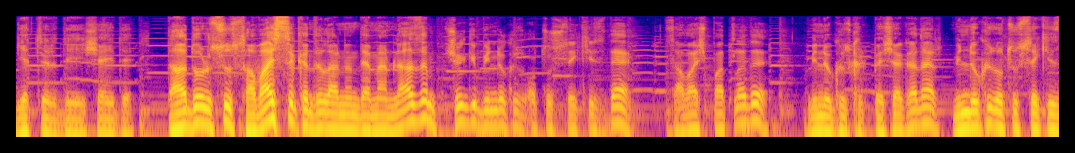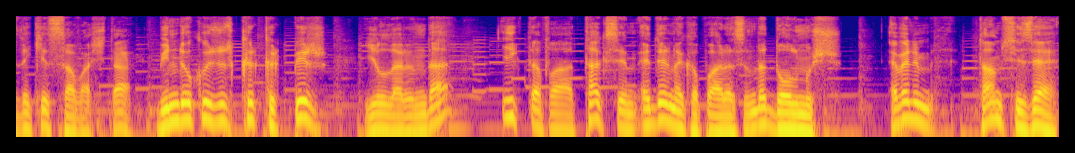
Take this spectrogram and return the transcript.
getirdiği şeydi. Daha doğrusu savaş sıkıntılarının demem lazım. Çünkü 1938'de savaş patladı. 1945'e kadar 1938'deki savaşta 1940-41 yıllarında ilk defa Taksim Edirne kapı arasında dolmuş. Efendim tam size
